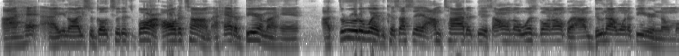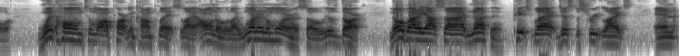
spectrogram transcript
I had, I, you know, I used to go to this bar all the time. I had a beer in my hand I threw it away because I said, I'm tired of this. I don't know what's going on, but I do not want to be here no more. Went home to my apartment complex, like, I don't know, like 1 in the morning or so. It was dark. Nobody outside, nothing. Pitch black, just the street lights. And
